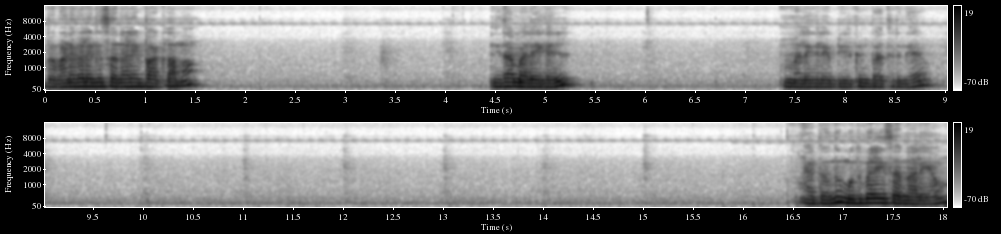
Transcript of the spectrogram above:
இப்போ வனவிலங்கு சரணாலயம் பார்க்கலாமா? இதான் மலைகள் மலைகள் எப்படி இருக்குன்னு பார்த்துருங்க அடுத்து வந்து முதுமலை சரணாலயம்.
